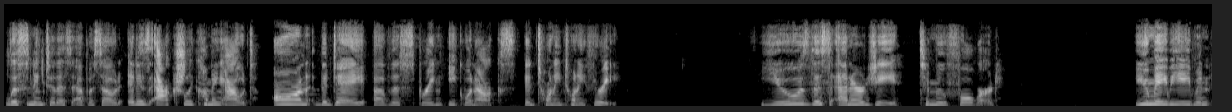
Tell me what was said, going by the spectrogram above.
listening to this episode, it is actually coming out on the day of the spring equinox in 2023. Use this energy to move forward you may be even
